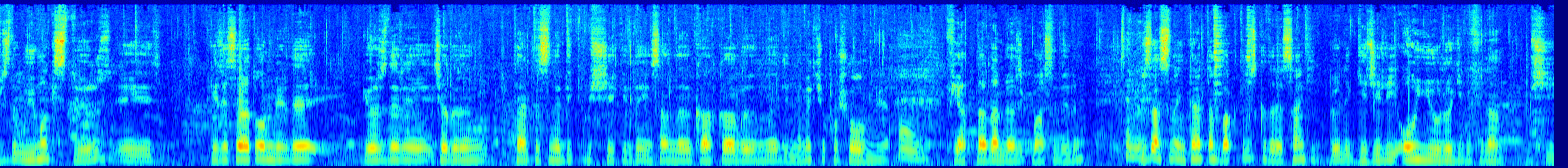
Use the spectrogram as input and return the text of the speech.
biz de uyumak istiyoruz. Ee, gece saat 11'de gözleri çadırın tentesine dikmiş şekilde insanların kahkahalarını dinlemek çok hoş olmuyor. Olmuyor. Fiyatlardan birazcık bahsedelim. Tabii. Biz aslında internetten baktığımız kadarıyla sanki böyle geceliği 10 euro gibi falan bir şey.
